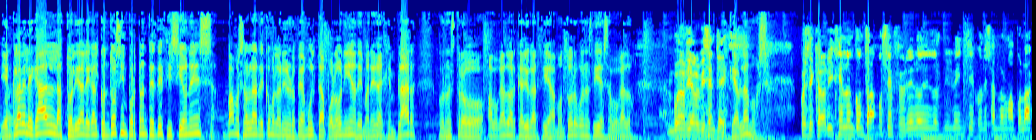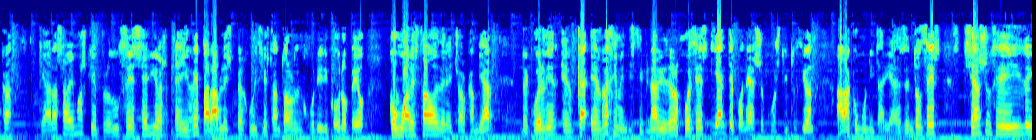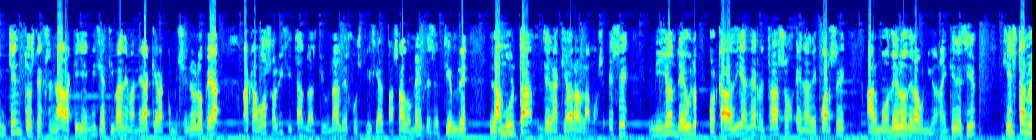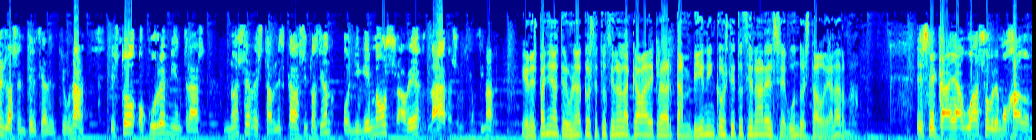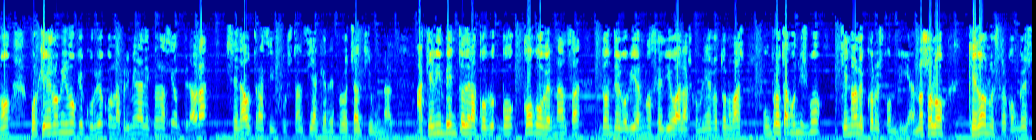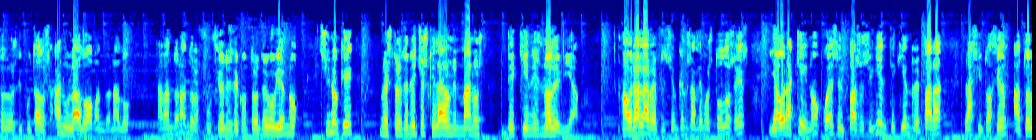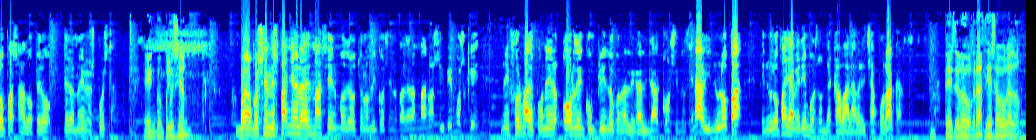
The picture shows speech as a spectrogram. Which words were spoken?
Y en clave legal, la actualidad legal con dos importantes decisiones. Vamos a hablar de cómo la Unión Europea multa a Polonia de manera ejemplar con nuestro abogado Arcadio García Montoro. Buenos días, abogado. Buenos días, Vicente. ¿De qué hablamos? Pues de que el origen lo encontramos en febrero de 2020 con esa norma polaca que ahora sabemos que produce serios e irreparables perjuicios tanto al orden jurídico europeo como al Estado de Derecho al cambiar, recuerden, el, el régimen disciplinario de los jueces y anteponer su constitución a la comunitaria. Desde entonces se han sucedido intentos de frenar aquella iniciativa de manera que la Comisión Europea acabó solicitando al Tribunal de Justicia el pasado mes de septiembre la multa de la que ahora hablamos, ese millón de euros por cada día de retraso en adecuarse al modelo de la Unión. Hay que decir que esta no es la sentencia del tribunal. Esto ocurre mientras no se restablezca la situación o lleguemos a ver la resolución final. Y en España el Tribunal Constitucional acaba de declarar también inconstitucional el segundo estado de alarma es que cae agua sobre mojado, ¿no? Porque es lo mismo que ocurrió con la primera declaración, pero ahora se da otra circunstancia que reprocha al tribunal. Aquel invento de la cogobernanza donde el gobierno cedió a las comunidades autónomas un protagonismo que no le correspondía. No solo quedó nuestro Congreso de los Diputados anulado, abandonado, abandonando las funciones de control del gobierno, sino que nuestros derechos quedaron en manos de quienes no debían. Ahora la reflexión que nos hacemos todos es, ¿y ahora qué, no? ¿Cuál es el paso siguiente? ¿Quién repara la situación a todo lo pasado? Pero, pero no hay respuesta. En conclusión. Bueno, pues en España una vez más el modelo autonómico se nos va de las manos y vemos que no hay forma de poner orden cumpliendo con la legalidad constitucional. Y en Europa, en Europa ya veremos dónde acaba la brecha polaca. Desde luego, gracias abogado.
